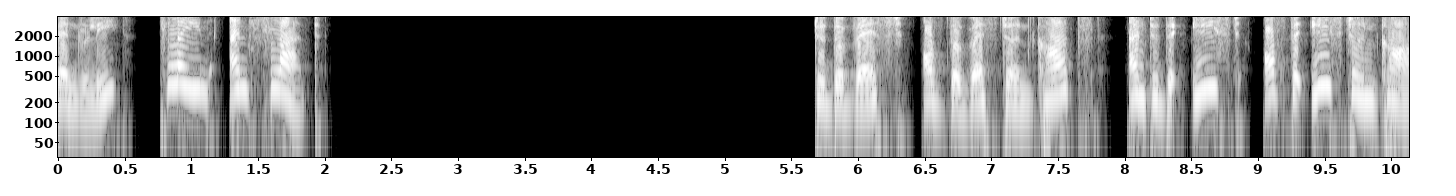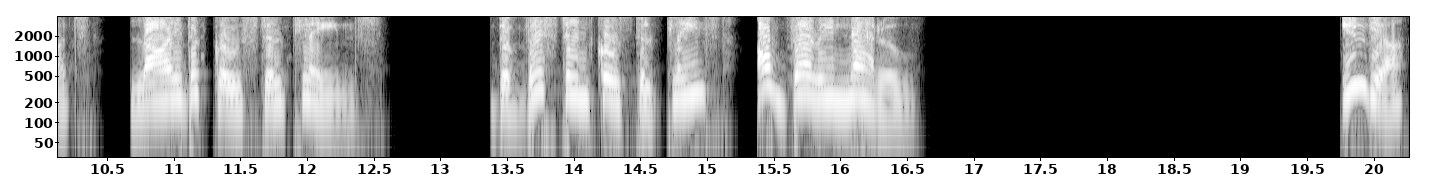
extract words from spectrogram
generally plain and flat. To the west of the Western Ghats and to the east of the Eastern Ghats lie the coastal plains. The western coastal plains are very narrow. India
